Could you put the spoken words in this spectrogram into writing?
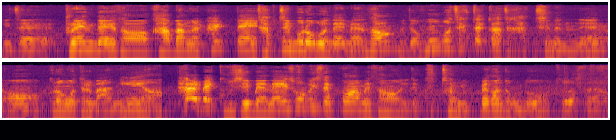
이제 브랜드에서 가방을 팔 때 잡지 부록으로 내면서 이제 홍보 책자까지 같이 넣는 어, 그런 것들을 많이 해요. 890엔에 소비세 포함해서 이제 9,600원 정도 들었어요.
